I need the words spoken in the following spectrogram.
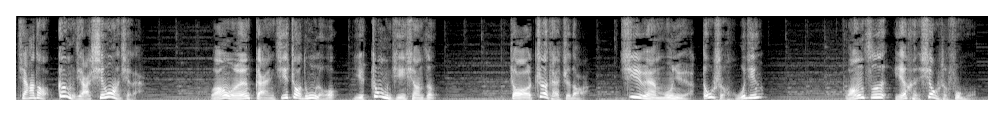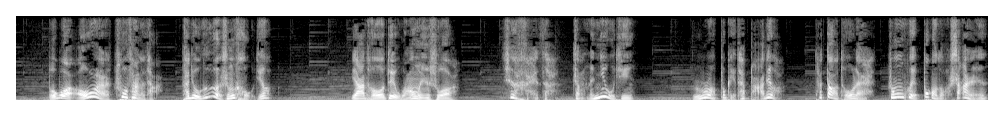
家道更加兴旺起来。王文感激赵东楼以重金相赠，赵这才知道妓院母女都是狐精。王滋也很孝顺父母，不过偶尔触犯了他，他就恶声吼叫。丫头对王文说：“这孩子长得拗筋，如若不给他拔掉，他到头来……”终会暴躁杀人，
